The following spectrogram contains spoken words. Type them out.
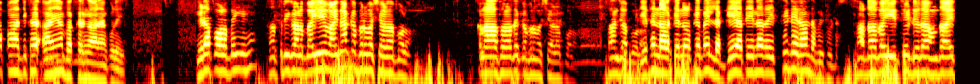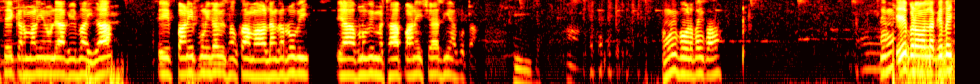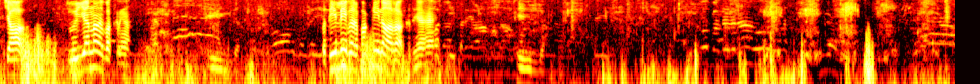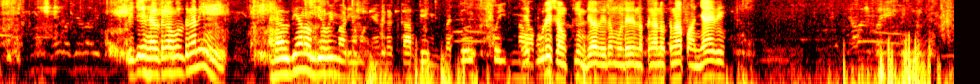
ਆਪਾਂ ਅੱਜ ਖ- ਆਏ ਆ ਬੱਕਰੀਆਂ ਵਾਲਿਆਂ ਕੋਲੇ। ਕਿਹੜਾ ਪੁਲ ਬਈ ਇਹ? ਸਤਿ ਸ੍ਰੀ ਅਕਾਲ ਬਾਈ ਇਹ ਵਜਦਾ ਕਬਰ ਵਛੇ ਵਾਲਾ ਪੁਲ। ਕਲਾਸ ਵਾਲਾ ਤੇ ਕਬਰ ਵਛੇ ਵਾਲਾ ਪੁਲ ਸਾਂਝਾ ਪੁਲ। ਜਿੱਥੇ ਨਲਕੇ ਨੁਲਕੇ ਬਈ ਲੱਗੇ ਆ ਤੇ ਇਹਨਾਂ ਦਾ ਇੱਥੇ ਡੇਰਾ ਹੁੰਦਾ ਬਈ ਤੁਹਾਡਾ। ਸਾਡਾ ਬਾਈ ਇੱਥੇ ਡੇਰਾ ਹੁੰਦਾ ਇੱਥੇ ਕਰਮ ਵਾਲੀਆਂ ਨੂੰ ਲਿਆ ਕੇ ਭਾਈ ਦਾ। ਤੇ ਪਾਣੀ ਪੂਣੀ ਦਾ ਵੀ ਸੌਖਾ ਮਾਲ ਡੰਗਰ ਨੂੰ ਵੀ ਤੇ ਆਪ ਨੂੰ ਵੀ ਮਿੱਠਾ ਪਾਣੀ ਸ਼ਹਿਦ ਦੀਆਂ ਕੁੱਟਾਂ। ਠੀਕ ਤੂੰ ਵੀ ਬੋਲ ਬਾਈ ਕਾ ਇਹ ਬਣਾਉਣ ਲੱਗੇ ਬਈ ਚਾਹ। ਚੂਈ ਜਾਣਾ ਬੱਕਰੀਆਂ। ਠੀਕ ਆ। ਪਤੀਲੀ ਫਿਰ ਪੱਕੀ ਨਾਲ ਰੱਖਦੇ ਆ ਹੈ ਠੀਕ ਆ। ਤੇ ਜੇ ਹੈਲਦੀਆਂ ਹੁਲਦੀਆਂ ਨਹੀਂ ਹੈਲਦੀਆਂ ਤਾਂ ਹੁੰਦੀਆਂ ਬਈ ਮਾੜੀਆਂ ਮੋਟੀਆਂ ਫਿਰ ਕਰਦੇ ਬੱਚੋ ਕੋਈ ਇਹ ਪੂਰੇ ਸ਼ੌਂਕੀ ਹੁੰਦੇ ਆ ਵੇ ਤਾਂ ਮੁੰਡੇ ਦੇ ਨੱਤੀਆਂ ਨੁੱਤੀਆਂ ਪਾਈਆਂ ਇਹਦੇ।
